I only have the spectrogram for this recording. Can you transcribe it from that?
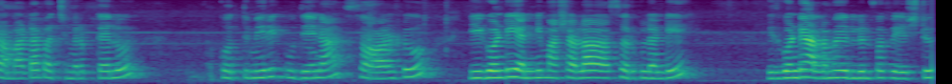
టమాటా పచ్చిమిరపకాయలు కొత్తిమీర పుదీనా సాల్ట్. ఇదిగోండి అన్ని మసాలా సరుకులండి. ఇదిగోండి అల్లం వెల్లుల్లిపాయ పేస్టు.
